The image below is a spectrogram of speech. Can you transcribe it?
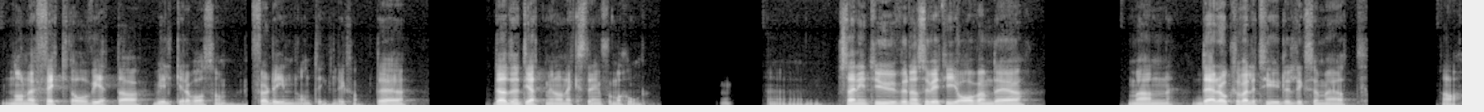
någon effekt av att veta vilka det var som förde in någonting. Liksom. Det, det hade inte gett mig någon extra information. Eh, sen intervjuerna så vet ju jag vem det är. Men där är det också väldigt tydligt liksom med att ja,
